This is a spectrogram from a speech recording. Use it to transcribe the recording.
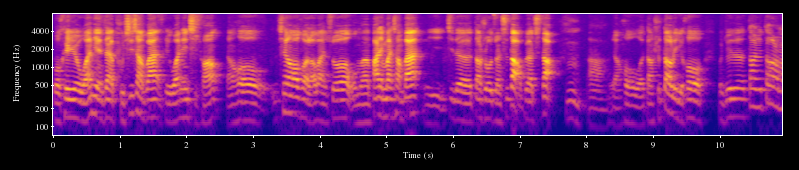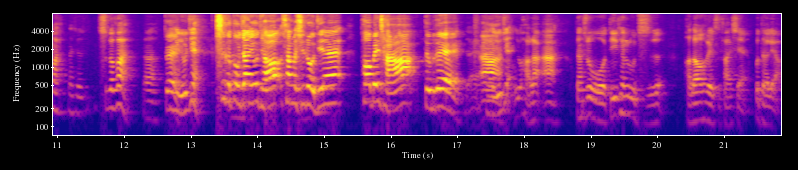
我可以晚点在浦西上班，可以晚点起床。然后签了 offer，老板说我们八点半上班，你记得到时候准时到，不要迟到。嗯啊，然后我当时到了以后，我觉得到就到了嘛，那就吃个饭，啊，对发个邮件。吃个豆浆油条，上个洗手间，泡杯茶，对不对？对，发个邮啊件就好了。啊，但是我第一天入职，跑到 office 发现不得了，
